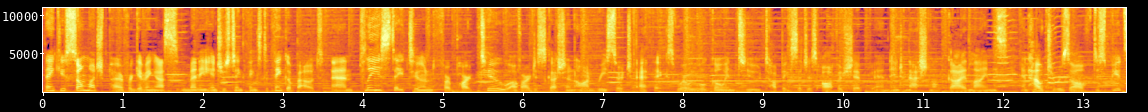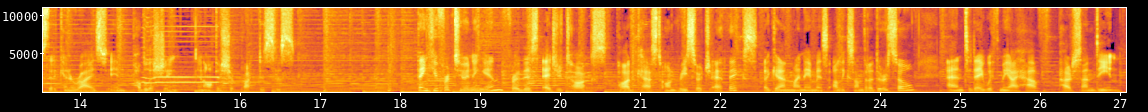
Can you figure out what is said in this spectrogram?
Thank you so much, Per, for giving us many interesting things to think about. And please stay tuned for part two of our discussion on research ethics, where we will go into topics such as authorship and international guidelines and how to resolve disputes that can arise in publishing and authorship practices. Thank you for tuning in for this EduTalks podcast on research ethics. Again, my name is Alexandra Durso, and today with me I have Per Sandin.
